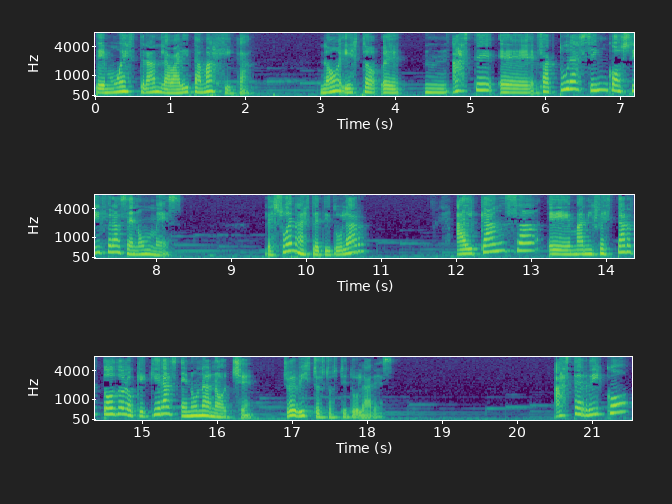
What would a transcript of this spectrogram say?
te muestran la varita mágica, ¿no? Y esto, eh, mm, hazte, eh, factura cinco cifras en un mes. ¿Les suena este titular? alcanza eh, manifestar todo lo que quieras en una noche. Yo he visto estos titulares. Hazte rico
